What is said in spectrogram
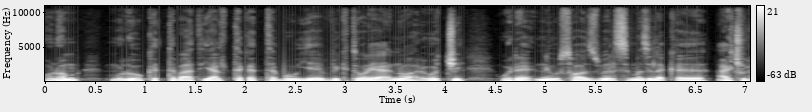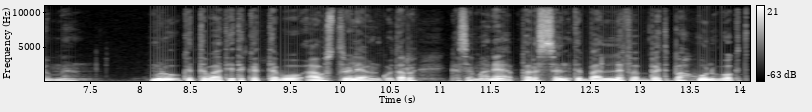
ሆኖም ሙሉ ክትባት ያልተከተቡ የቪክቶሪያ ነዋሪዎች ወደ ኒው ሳውዝ ዌልስ መዝለቅ አይችሉም። ሙሉ ክትባት የተከተቡ አውስትራሊያውያን ቁጥር ከ80 percent ባለፈበት በአሁኑ ወቅት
